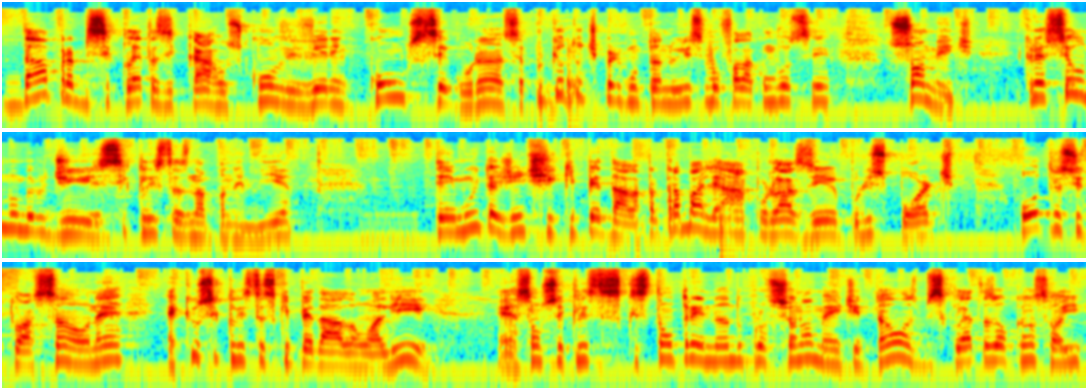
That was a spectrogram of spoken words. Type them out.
Dá para bicicletas e carros conviverem com segurança? Por que eu estou te perguntando isso e vou falar com você somente? Cresceu o número de ciclistas na pandemia. Tem muita gente que pedala para trabalhar, por lazer, por esporte. Outra situação, né, é que os ciclistas que pedalam ali é, são ciclistas que estão treinando profissionalmente. Então, as bicicletas alcançam aí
